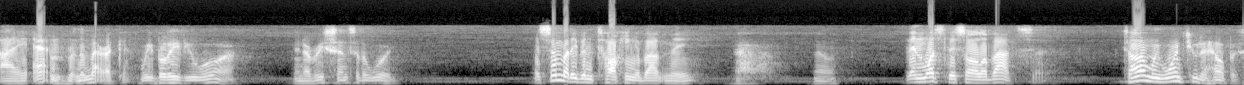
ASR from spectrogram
I am an American. We believe you are, in every sense of the word. Has somebody been talking about me? No. Then what's this all about, sir? Tom, we want you to help us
